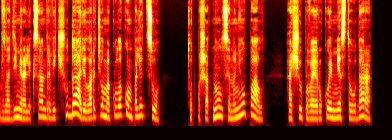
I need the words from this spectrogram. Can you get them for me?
Владимир Александрович ударил Артема кулаком по лицу. Тот пошатнулся, но не упал. Ощупывая рукой место удара,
